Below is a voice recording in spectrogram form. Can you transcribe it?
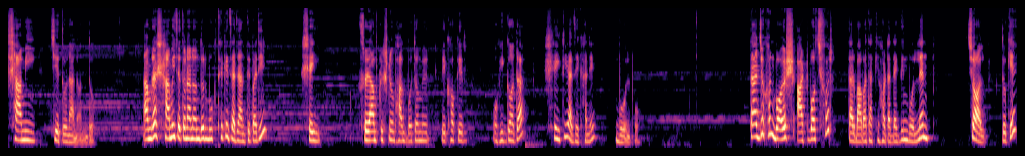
স্বামী চেতনানন্দ। আমরা স্বামী চেতনানন্দর মুখ থেকে যা জানতে পারি, সেই শ্রীরামকৃষ্ণ ভাগবতমের লেখকের অভিজ্ঞতা, সেইটি আজ এখানে বলব। তার যখন বয়স আট বছর, তার বাবা তাকে হঠাৎ একদিন বললেন, চল, তোকে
